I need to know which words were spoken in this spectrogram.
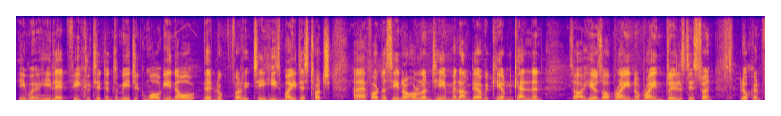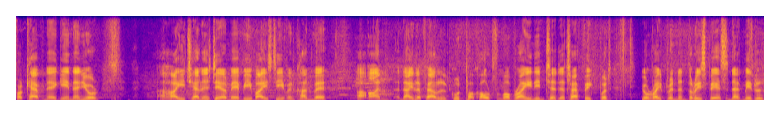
He he led Feakle to the intermediate Camogie. Now they've looked for see his Midas touch uh, for the senior hurling team along there with Kieran Kennan. So here's O'Brien. O'Brien drills this one, looking for Kavanagh again, and you're a high challenge there maybe by Stephen Conway uh, on Niall Farrell. Good puck out from O'Brien into the traffic, but you're right, Brendan. There is space in that middle.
